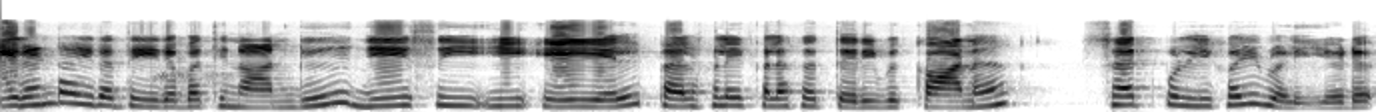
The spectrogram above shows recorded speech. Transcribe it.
இரண்டாயிரத்தி இருபத்தி நான்கு ஜேசிஇஏஎல் பல்கலைக்கழக தெரிவுக்கான சற்புள்ளிகள் வெளியீடு.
